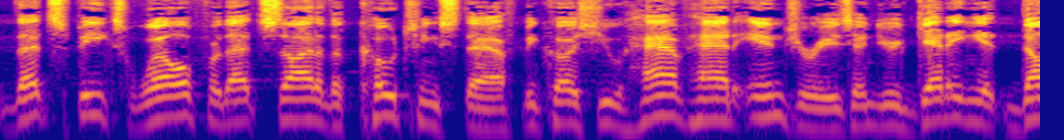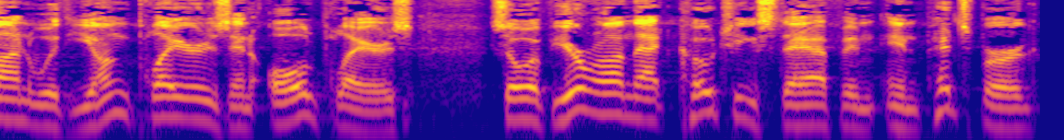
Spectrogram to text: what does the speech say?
that speaks well for that side of the coaching staff because you have had injuries and you're getting it done with young players and old players. So if you're on that coaching staff in in Pittsburgh.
